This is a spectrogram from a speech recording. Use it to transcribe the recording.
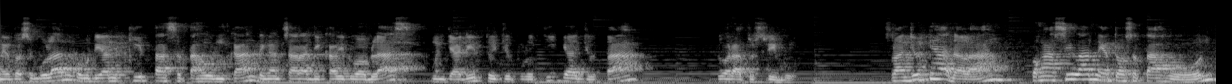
neto sebulan kemudian kita setahunkan dengan cara dikali 12 menjadi 73 juta 200 ribu. Selanjutnya adalah penghasilan neto setahun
